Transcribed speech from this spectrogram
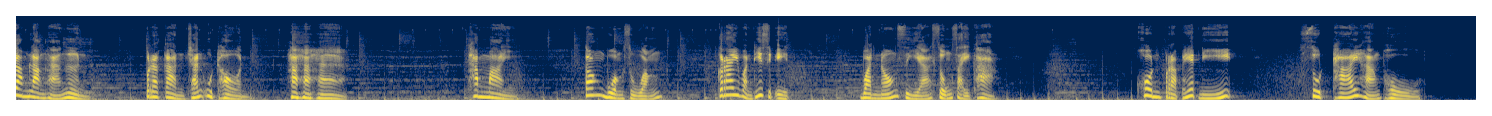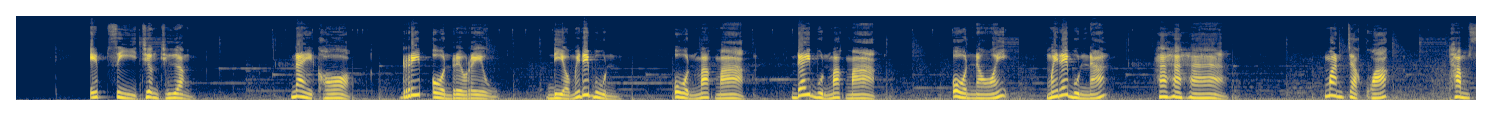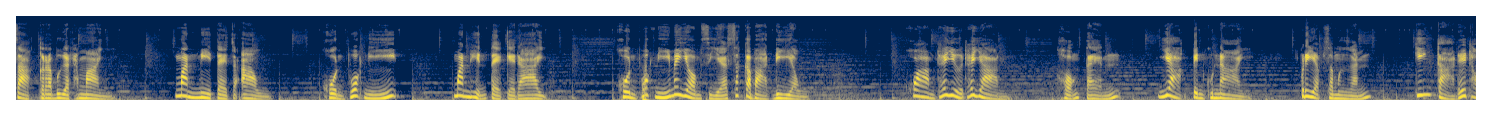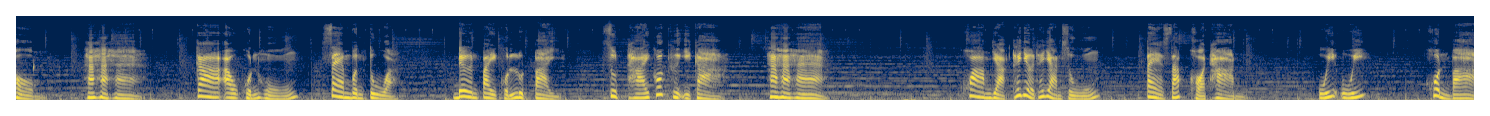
กำลังหาเงิน ประกันชั้นอุทธรณ์ฮ่าฮ่าฮ่าทำไม ต้องบวงสวง ใกล้วันที่ 11 วันน้องเสียสงสัยค่ะ คนประเภทนี้ สุดท้ายหางโผ FC เชื่องเชื่อง ในคอ รีบโอนเร็วๆ เดี๋ยวไม่ได้บุญ โอนมากๆ ได้บุญมากๆ โอนน้อย ไม่ได้บุญนะ ฮ่าฮ่าฮ่ามันจะควักทำสากกระเบือทำไม มันมีแต่จะเอา คนพวกนี้ มันเห็นแต่แก่ได้ คนพวกนี้ไม่ยอมเสียสักกะบาทเดียว ความทะเยอทะยาน ของแตน อยากเป็นคุณนาย เปรียบเสมือน กิ้งก่าได้ทองฮ่าฮ่าฮ่ากาเอาขนหง แซมบนตัว เดินไปขนหลุดไป สุดท้ายก็คืออีกาฮ่าฮ่าฮ่าความอยากทะเยอทะยานสูง แต่ทรัพย์ขอทาน อุ๊ยอุ๊ยคนบ้า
